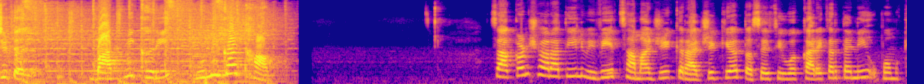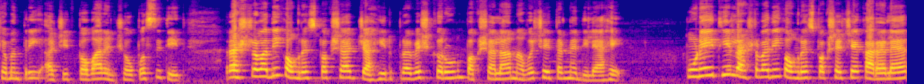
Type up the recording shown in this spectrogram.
डिजिटल बातमी खरी भूमिका ठाम. चाकण शहरातील विविध सामाजिक राजकीय तसेच युवक कार्यकर्त्यांनी उपमुख्यमंत्री अजित पवार यांच्या उपस्थितीत राष्ट्रवादी काँग्रेस पक्षात जाहीर प्रवेश करून पक्षाला नवचैतन्य दिले आहे. पुणे येथील राष्ट्रवादी काँग्रेस पक्षाच्या कार्यालयात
